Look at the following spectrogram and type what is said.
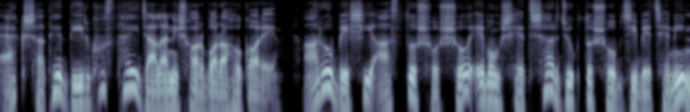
একসাথে দীর্ঘস্থায়ী জ্বালানি সরবরাহ করে। আরও বেশি আস্ত শস্য এবং শ্বেতসারযুক্ত সবজি বেছে নিন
